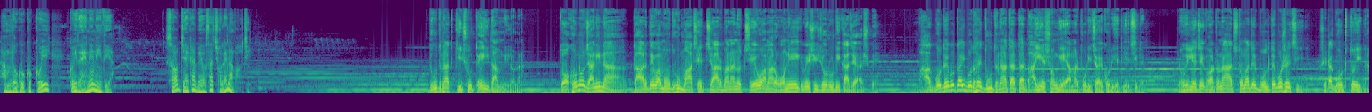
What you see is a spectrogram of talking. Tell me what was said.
हम लोगों को कोई कोई रहने नहीं दिया सब जगह व्यवसाय चले ना बाबूजी দুধনাথ কিছুতেই দাম নিল না তখনও জানি না তার দেওয়া মধু মাছের চার বানানোর চেয়েও আমার অনেক বেশি জরুরি কাজে আসবে ভাগ্যদেবতাই বোধহয় দুধনাথ আর তার ভাইয়ের সঙ্গে আমার পরিচয় করিয়ে দিয়েছিলেন। নইলে যে ঘটনা আজ তোমাদের বলতে বসেছি, সেটা ঘটতই না।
